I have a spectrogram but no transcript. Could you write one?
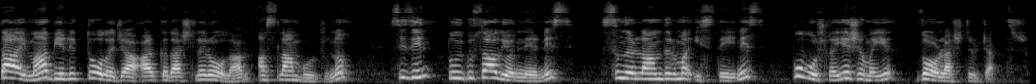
daima birlikte olacağı arkadaşları olan aslan burcunu sizin duygusal yönleriniz, sınırlandırma isteğiniz bu burçla yaşamayı zorlaştıracaktır.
